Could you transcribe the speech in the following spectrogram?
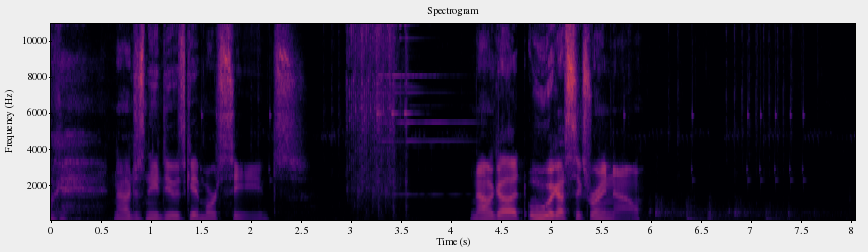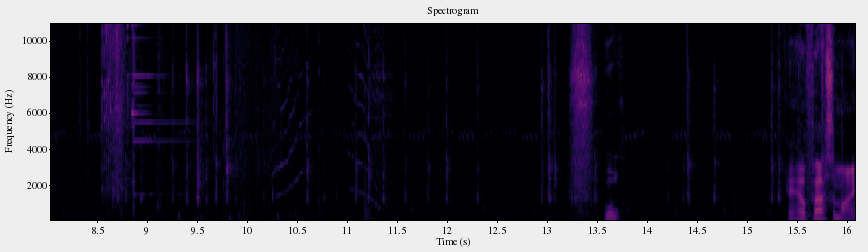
Okay, now I just need to do is get more seeds. Now I got, ooh, I got six running now. Ooh. Okay, how fast am I?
